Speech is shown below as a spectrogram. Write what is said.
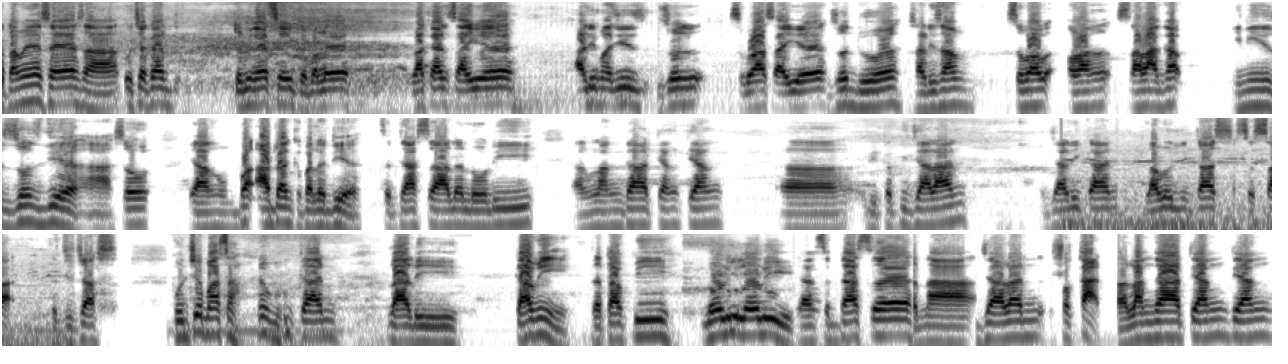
Pertamanya saya nak ucapkan terima kasih kepada rakan saya ahli majlis zon sebelah saya zon 2 Salisam sebab orang salah anggap ini zon dia. Ha, so yang buat aduan kepada dia. Sentiasa ada lori yang langgar tiang-tiang uh, di tepi jalan menjadikan lalu lintas sesak terjejas punca masalah bukan dari kami tetapi lori-lori yang sentiasa nak jalan shortcut langgar tiang-tiang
